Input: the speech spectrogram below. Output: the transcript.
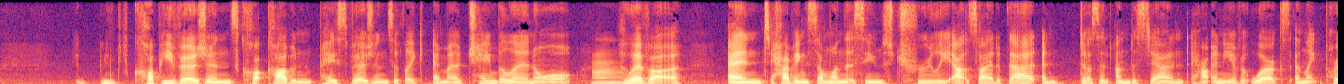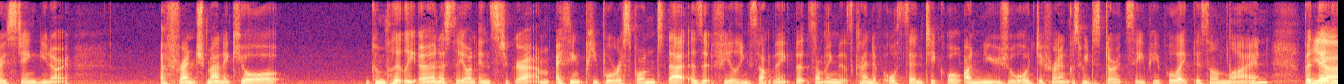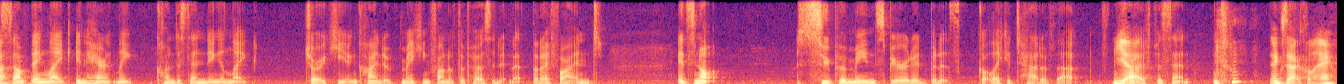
copy versions, carbon paste versions of like Emma Chamberlain or mm. whoever, and having someone that seems truly outside of that and doesn't understand how any of it works, and like posting, you know, a French manicure completely earnestly on Instagram, I think people respond to that as it feeling something that's something that's kind of authentic or unusual or different because we just don't see people like this online. But there Yeah. is something like inherently condescending and like jokey and kind of making fun of the person in it that I find it's not super mean spirited, but it's got like a tad of that. Yeah. Five percent. Exactly.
